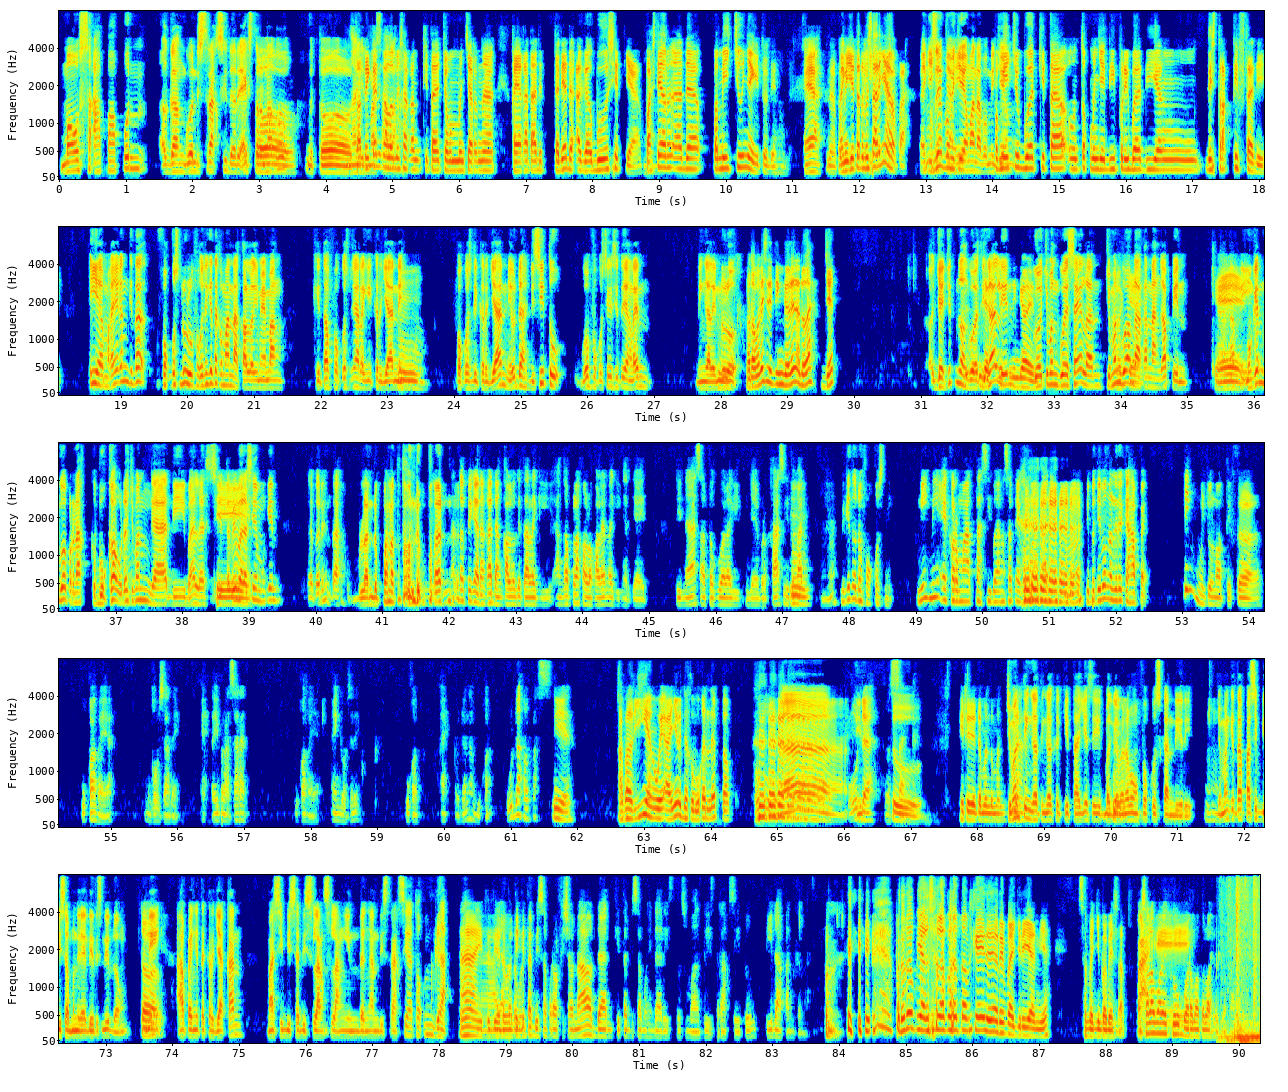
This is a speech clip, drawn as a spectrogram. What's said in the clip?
mau seapapun gangguan distraksi dari eksternal tuh betul, betul. nggak Tapi kan kalau misalkan kita cuma mencerna kayak kata Adit, tadi ada agak bullshit ya, pasti harus ada pemicunya gitu deh. kayak Nah, Lagi- pemicu terbesarnya apa? lagi maksudnya pemicu yang mana? Pemicu, yang Pemicu buat kita untuk menjadi pribadi yang distraktif tadi. Iya, makanya kan kita fokus dulu. Fokusnya kita ke mana? Kalau memang kita fokusnya lagi kerjaan nih, Hmm. fokus di kerjaan ya udah di situ. Gue fokusnya di situ, yang lain ninggalin Hmm. dulu. Otomatis ditinggalin adalah jet. Gadget nggak gue tinggalin. Gue cuman gue silent, cuman gue Oke. nggak akan nanggapin. Oke. Nah, tapi- Mungkin gue pernah kebuka udah cuman nggak dibalas. Si- Tapi balasnya mungkin nggak tahu deh entah bulan depan atau tahun depan. Nah, tapi kadang-kadang kalau kita lagi anggaplah kalau kalian lagi ngerjain dinas atau gua lagi ngerjain berkas gitu kan. Hmm. Ini kita udah fokus nih. Nih nih ekor mata si bangsat ekor mata. Tiba-tiba ngelirik ke HP. Ting muncul notif. Betul. Buka gak ya? Enggak usah deh. Eh, tapi penasaran. Buka gak ya? Eh, enggak usah deh. Buka. Eh, udahlah buka. Udah lepas. Iya. Apalagi yang WA-nya udah kebuka di laptop. Oh, Nah, udah itu. Itu dia teman-teman. Cuman Nah, tinggal-tinggal ke kita aja sih bagaimana memfokuskan diri. Hmm. Cuman kita pasti bisa menilai diri sendiri dong. Betul. Ini apa yang kita kerjakan masih bisa diselang-selangin dengan distraksi atau enggak? nah, itu Nah, dia yang penting teman-teman. kita bisa profesional dan kita bisa menghindari itu semua distraksi itu tidak akan kena. Penutup yang sangat mantap sekali dari Fajrian ya. Sampai jumpa besok. Bye. Assalamualaikum warahmatullahi wabarakatuh.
